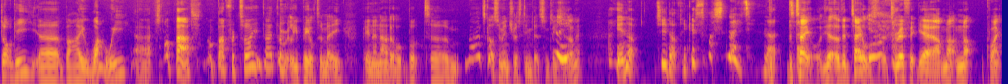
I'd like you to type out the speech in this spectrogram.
Dog-E uh, by WowWee. Uh, it's not bad, not bad for a toy. That don't really appeal to me, being an adult, but um, it's got some interesting bits and pieces on it. Are you not? Do you not think it's fascinating that The uh, tail, yeah, the tail's Yeah. terrific. Yeah, I'm not, I'm not quite,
